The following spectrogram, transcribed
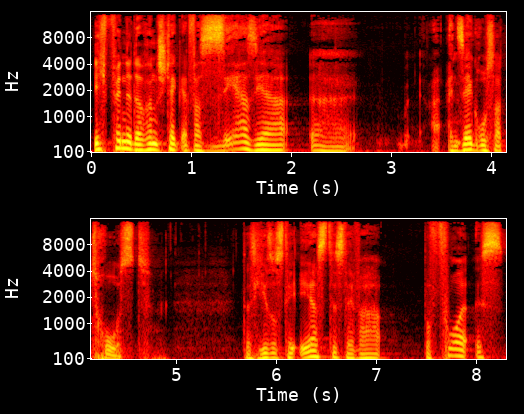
ich finde, darin steckt etwas sehr, sehr, äh, ein sehr großer Trost, dass Jesus der Erste ist, der war, bevor es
